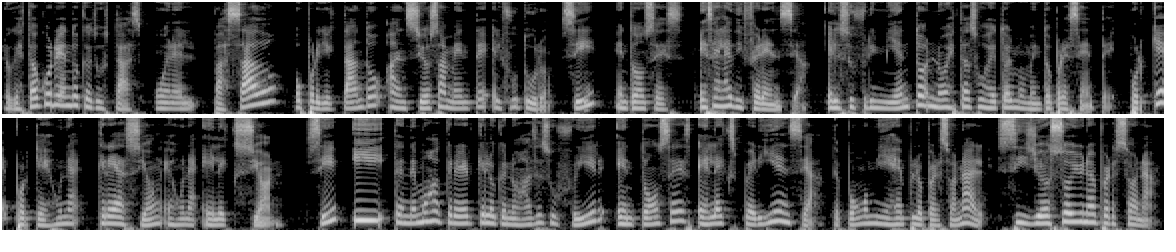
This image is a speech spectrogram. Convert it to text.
Lo que está ocurriendo es que tú estás o en el pasado o proyectando ansiosamente el futuro, ¿sí? Entonces, esa es la diferencia. El sufrimiento no está sujeto al momento presente. ¿Por qué? Porque es una creación, es una elección. ¿Sí? Y tendemos a creer que lo que nos hace sufrir entonces es la experiencia. Te pongo mi ejemplo personal. Si yo soy una persona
